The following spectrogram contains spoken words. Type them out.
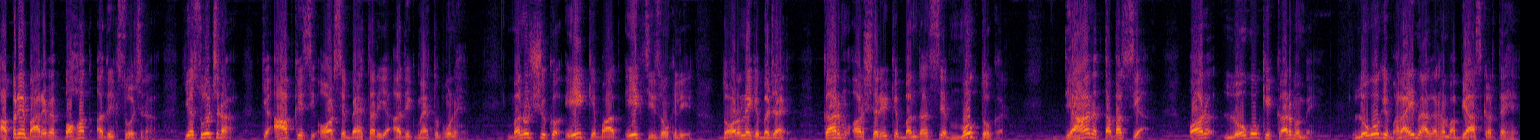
अपने बारे में बहुत अधिक सोचना। यह सोचना कि आप किसी और से बेहतर या अधिक महत्वपूर्ण है। मनुष्य को एक के बाद एक चीज़ों के लिए दौड़ने के बजाय कर्म और शरीर के बंधन से मुक्त होकर, ध्यान, तपस्या और लोगों के कर्म में, लोगों की भलाई में अगर हम अभ्यास करते हैं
